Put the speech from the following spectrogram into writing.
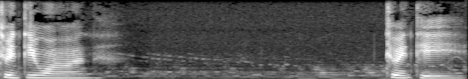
21 20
